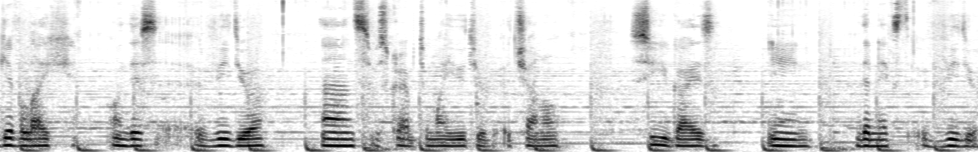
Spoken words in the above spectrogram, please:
give a like on this video and subscribe to my youtube channel. See you guys in the next video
